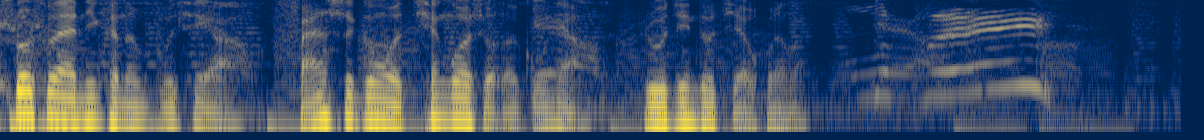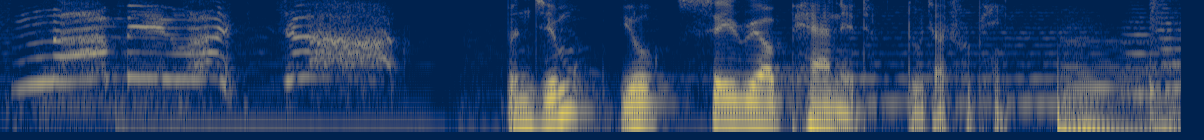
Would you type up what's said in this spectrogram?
说出来你可能不信啊，凡是跟我牵过手的姑娘，如今都结婚了。拿命来本节目由 Serial Planet 独家出品。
